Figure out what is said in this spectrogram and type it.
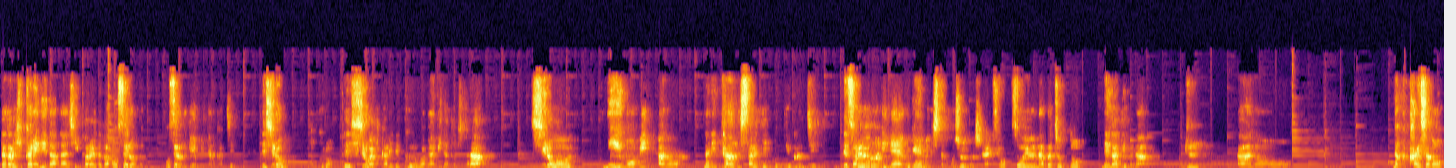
だから光にだんだん引っ張られたからオセロのオセロのゲームみたいな感じ？で白と黒。で白が光で黒が闇だとしたら白にもうみあの何ターンされていくっていう感じ。でそういう風にねゲームにしても面白いかもしれないですよ。そういうなんかちょっとネガティブな、うん、あのなんか会社の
